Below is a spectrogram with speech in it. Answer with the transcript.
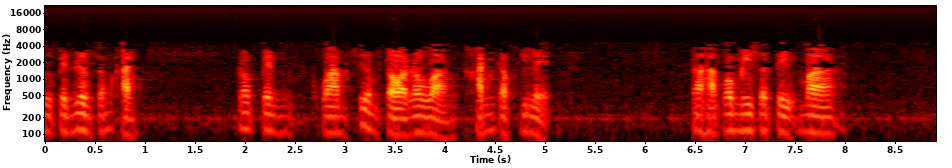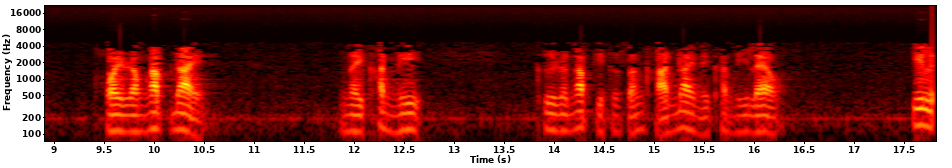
คือเป็นเรื่องสำคัญ เพราะเป็นความเชื่อมต่อระหว่างขันกับกิเลสถ้าหากว่ามีสติมาคอยระงับได้ในขั้นนี้ คือระงับจิตสังขารได้ในขั้นนี้แล้ว กิเล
